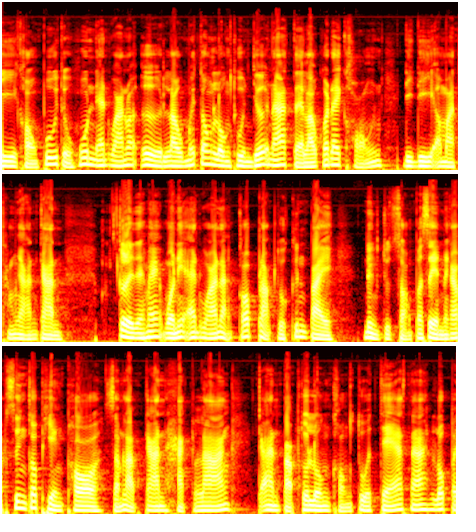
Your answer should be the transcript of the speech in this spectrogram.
ดีของผู้ถือหุ้นแอดวานว่าเออเราไม่ต้องลงทุนเยอะนะ แต่เราก็ได้ของดีๆ เอามาทำงานกัน ก็เลยทำให้วันนี้แอดวานก็ปรับตัวขึ้นไป 1.2%นะครับซึ่งก็เพียงพอสำหรับการหักล้างการปรับตัวลงของตัวแจ๊สนะลบไป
